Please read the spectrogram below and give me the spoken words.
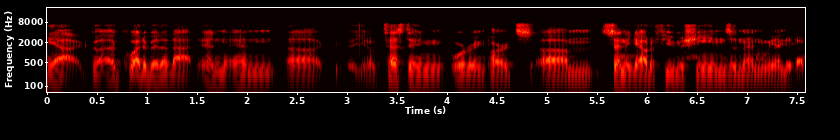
yeah, uh, quite a bit of that, and and uh, you know, testing, ordering parts, um, sending out a few machines, and then we ended up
